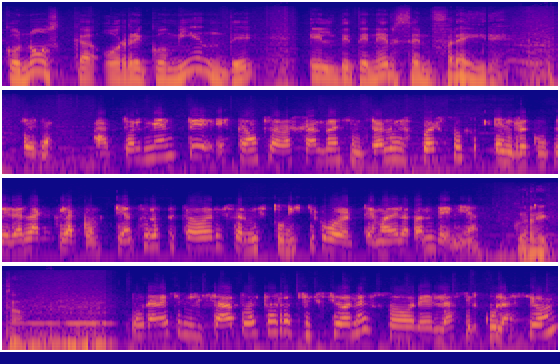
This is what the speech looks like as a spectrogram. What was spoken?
conozca o recomiende el detenerse en Freire? Bueno, actualmente estamos trabajando en centrar los esfuerzos en recuperar la, la confianza de los prestadores de servicios turísticos por el tema de la pandemia. Correcto una vez finalizadas todas estas restricciones sobre la circulación,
